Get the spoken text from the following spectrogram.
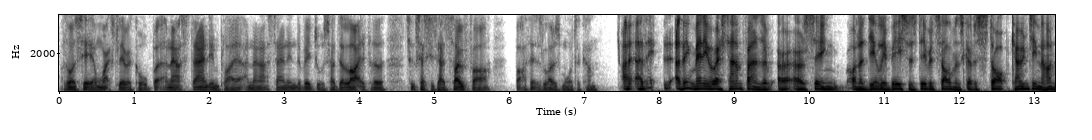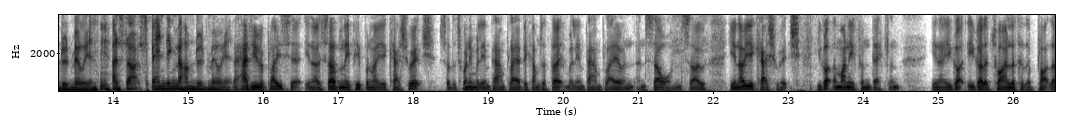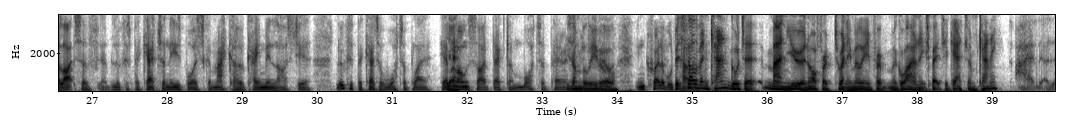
don't want to see him wax lyrical, but an outstanding player and an outstanding individual. So delighted for the success he's had so far, but I think there's loads more to come. I, I think I think many West Ham fans are, are, are saying on a daily basis, David Sullivan's got to stop counting the hundred million hmm. and start spending the hundred million. How do you replace it? You know, suddenly people know you're cash rich. So the 20 million pound player becomes a 30 million pound player, and, and so on. So you know you're cash rich. You got the money from Declan. You know, you got you got to try and look at the the likes of you know, Lucas Paqueta and these boys, Scamacca, who came in last year. Lucas Paqueta, what a player! Him Yeah. alongside Declan, what a pairing! He's unbelievable. incredible. But talent. Sullivan can't go to Man U and offer twenty million for Maguire and expect to get him, can he? I, uh,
